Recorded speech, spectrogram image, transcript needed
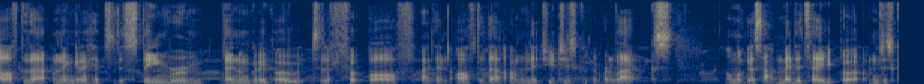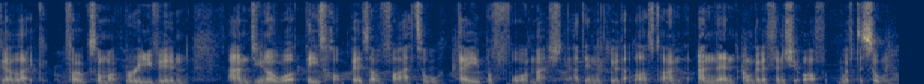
After that, I'm then to head to the steam room. Then I'm to go to the foot bath. And then after that, I'm literally just to relax I'm not gonna say I meditate, but I'm just gonna like focus on my breathing. And you know what? These hotbeds are vital day before match day. I didn't include that last time. And then I'm gonna finish it off with the sauna.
